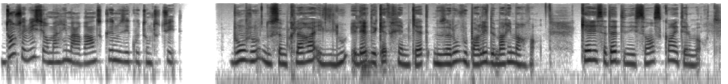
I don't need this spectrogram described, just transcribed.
dont celui sur Marie Marvin que nous écoutons tout de suite. Bonjour, nous sommes Clara et Lilou, élèves de 4e 4. Nous allons vous parler de Marie Marvin. Quelle est sa date de naissance Quand est-elle morte?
